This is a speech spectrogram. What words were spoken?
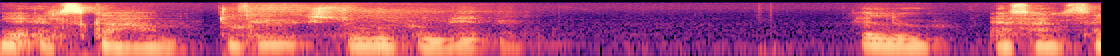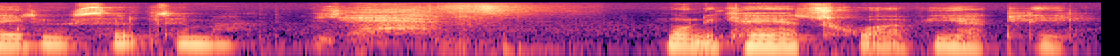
Jeg elsker ham. Du kan jo ikke stole på manden. Hallo? Altså, han sagde det jo selv til mig. Ja. Yeah. Monika, jeg tror virkelig,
